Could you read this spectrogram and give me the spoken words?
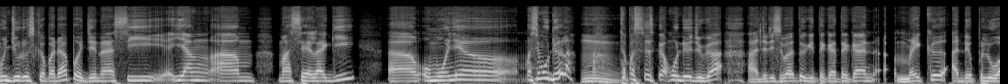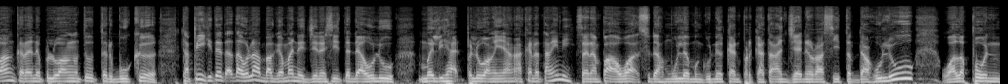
menjurus kepada apa? Generasi yang um, masih lagi um, umurnya masih muda lah. Hmm. ha, terpaksa cakap muda juga. Ha, jadi sebab tu kita katakan mereka ada peluang kerana peluang tu terbuka. Tapi kita tak tahulah bagaimana generasi terdahulu melihat peluang yang akan datang ini. Saya nampak awak sudah mula menggunakan perkataan generasi terdahulu. Walaupun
